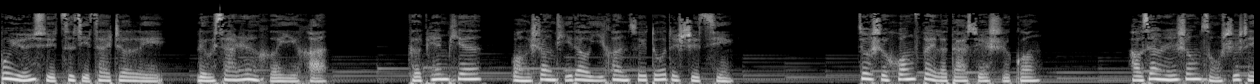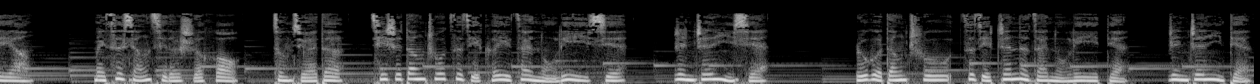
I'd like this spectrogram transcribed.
不允许自己在这里留下任何遗憾。可偏偏网上提到遗憾最多的事情，就是荒废了大学时光。好像人生总是这样，每次想起的时候，总觉得。其实当初自己可以再努力一些，认真一些。如果当初自己真的再努力一点，认真一点，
